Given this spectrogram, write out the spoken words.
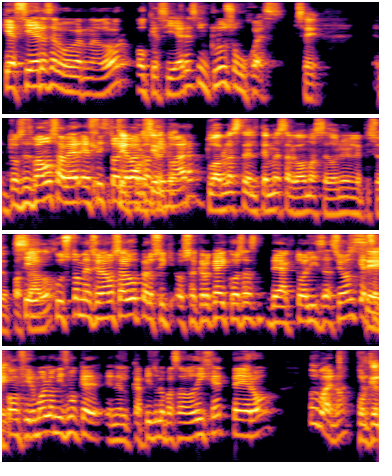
que si eres el gobernador o que si eres incluso un juez. Sí. Entonces vamos a ver, esta historia va a continuar. tú hablaste del tema de Salgado Macedonio en el episodio pasado. Sí, justo mencionamos algo, pero sí, o sea, creo que hay cosas de actualización que se confirmó lo mismo que en el capítulo pasado dije, pero pues bueno. Porque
